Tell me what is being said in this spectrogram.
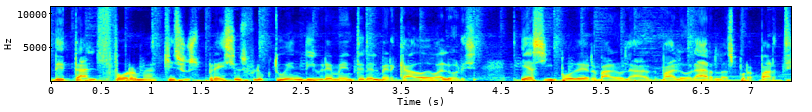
de tal forma que sus precios fluctúen libremente en el mercado de valores y así poder valorar, valorarlas por aparte.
